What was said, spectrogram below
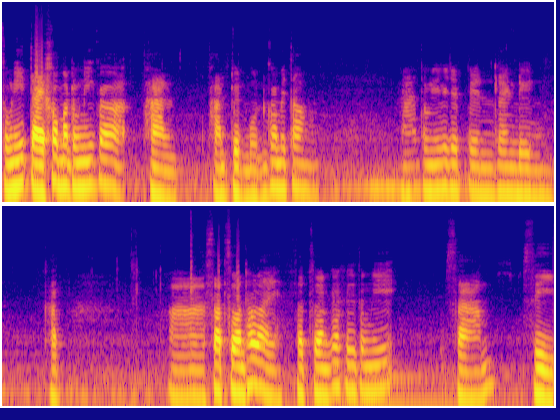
ตรงนี้แตกเข้ามาตรงนี้ก็ผ่านผ่านจุดหมุนก็ไม่ต้องนะตรงนี้ก็จะเป็นแรงดึงครับอ่าสัดส่วนเท่าไหร่ สัดส่วนก็คือตรงนี้สามสี่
